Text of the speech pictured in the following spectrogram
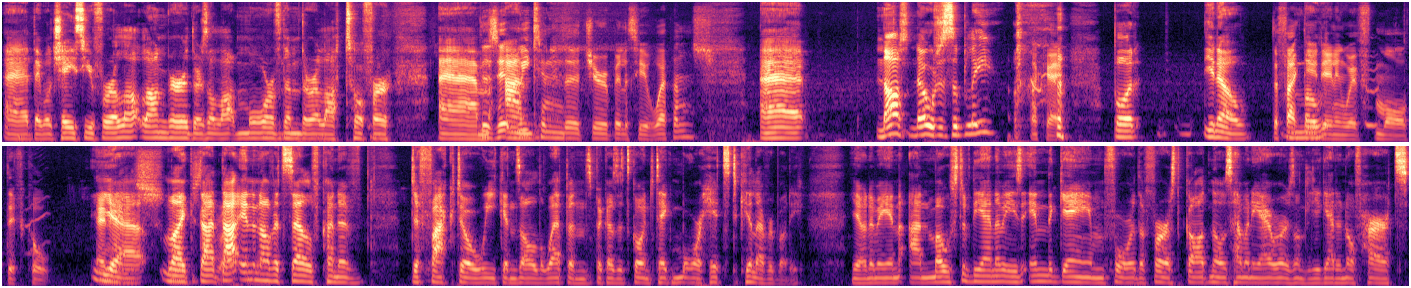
Uh, they will chase you for a lot longer. There's a lot more of them. They're a lot tougher. Um, Does it and, weaken the durability of weapons? Uh, not noticeably, Okay. but you know, The fact that you're dealing with more difficult enemies. yeah, like that. right, that in and of itself kind of de facto weakens all the weapons because it's going to take more hits to kill everybody. You know what I mean? And most of the enemies in the game for the first God knows how many hours until you get enough hearts,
